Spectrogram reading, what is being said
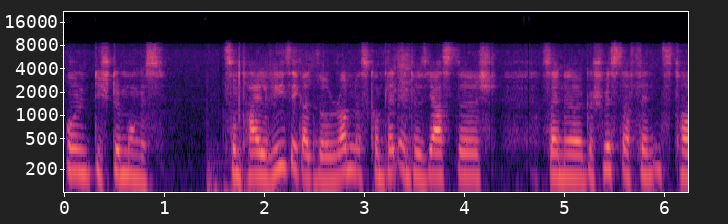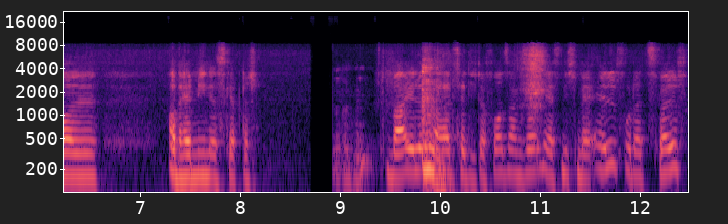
Und die Stimmung ist zum Teil riesig. Also Ron ist komplett enthusiastisch. Seine Geschwister finden es toll. Aber Hermine ist skeptisch. Mhm. Weil, äh, das hätte ich davor sagen sollen, er ist nicht mehr elf oder zwölf,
